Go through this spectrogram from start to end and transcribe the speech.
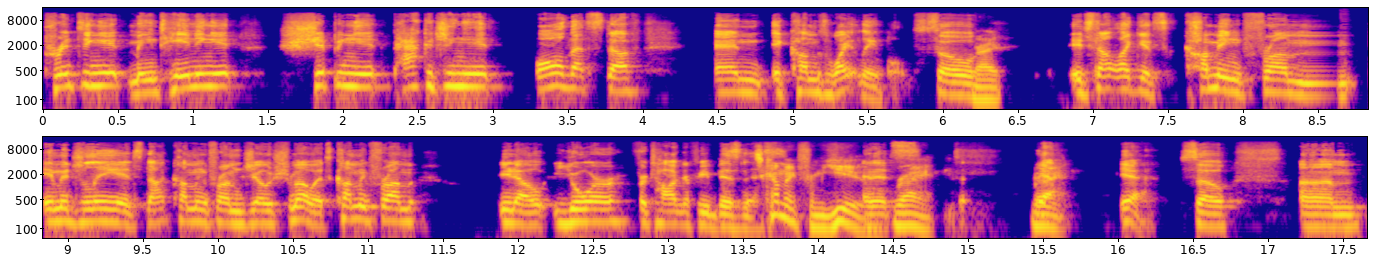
printing it, maintaining it, shipping it, packaging it, all that stuff, and it comes white labeled. So Right. it's not like it's coming from Imagely. It's not coming from Joe Schmo. It's coming from, you know, your photography business. It's coming from you. And it's- right. yeah. Right. Yeah. So, um,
